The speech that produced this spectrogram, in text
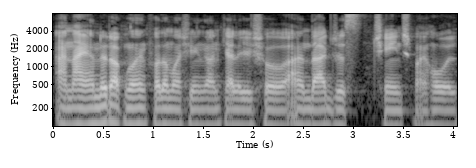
and I ended up going for the Machine Gun Kelly show, and that just changed my whole.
